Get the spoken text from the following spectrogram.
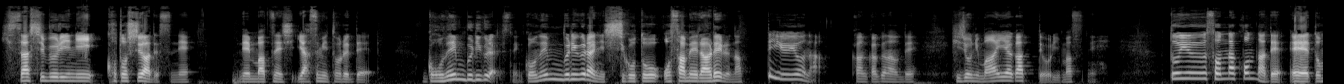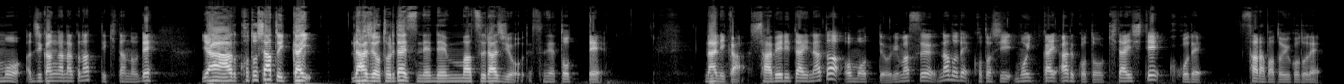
久しぶりに今年はですね、年末年始休み取れて、5年ぶりぐらいですね、5年ぶりぐらいに仕事を収められるなっていうような感覚なので、非常に舞い上がっておりますね。という、そんなこんなで、えっ、ー、と、もう時間がなくなってきたので、いやー、今年あと一回、ラジオ撮りたいですね。年末ラジオをですね、撮って、何か喋りたいなとは思っております。なので今年もう一回あることを期待してここでさらばということで。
